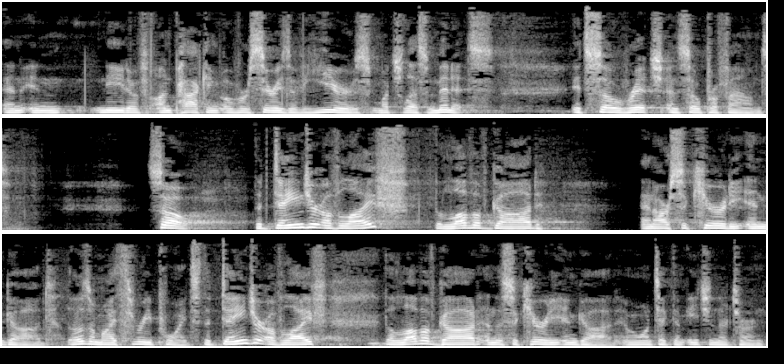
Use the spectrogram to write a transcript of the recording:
and in need of unpacking over a series of years, much less minutes. It's so rich and so profound. So, the danger of life, the love of God, and our security in God. Those are my three points. The danger of life, the love of God, and the security in God. And we want to take them each in their turn.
